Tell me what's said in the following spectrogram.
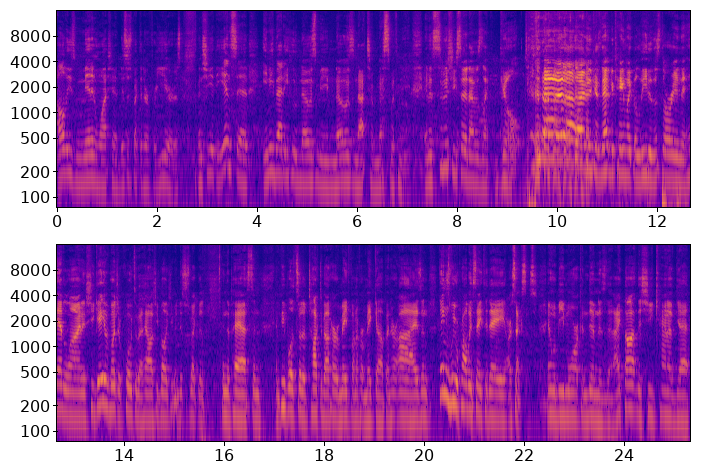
all these men in Washington disrespected her for years, and she at the end said, "Anybody who knows me knows not to mess with me." And as soon as she said, it, I was like, "Gold," I mean, because that became like the lead of the story and the headline. And she gave a bunch of quotes about how she felt like she'd been disrespected in the past, and and people had sort of talked about her, made fun of her makeup and her eyes, and things we would probably say today are sexist and would be more condemned as that. I thought that she kind of got.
